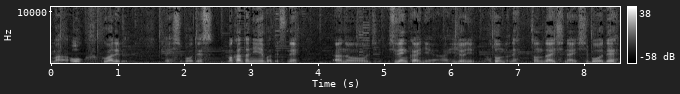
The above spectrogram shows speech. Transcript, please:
まあ、多く含まれる、えー、脂肪です、まあ、簡単に言えばですねあの自然界には非常にほとんどね存在しない脂肪で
